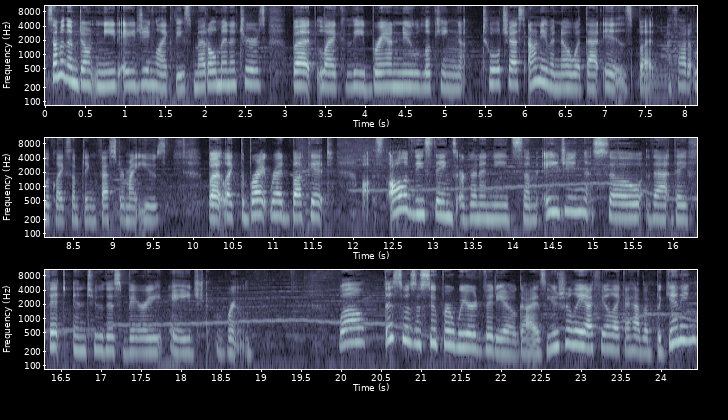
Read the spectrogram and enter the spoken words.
Some of them don't need aging like these metal miniatures, but like the brand new looking tool chest, I don't even know what that is, but I thought it looked like something Fester might use. But like the bright red bucket, all of these things are going to need some aging so that they fit into this very aged room. Well, this was a super weird video, guys. Usually I feel like I have a beginning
